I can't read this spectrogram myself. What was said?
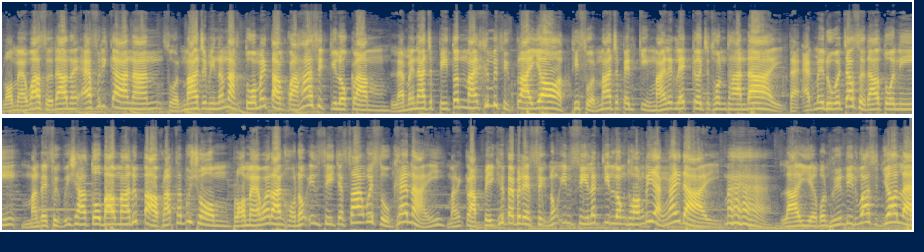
เพราะแม้ว่าเสือดาวในแอฟริกานั้น ส่วนมากจะมีน้ำหนักตัวไม่ต่ำกว่า 50 กิโลกรัม และไม่น่าจะปีนต้นไม้ขึ้นไปถึงปลายยอด ที่ส่วนมากจะเป็นกิ่งไม้เล็กๆ เกินจะทนทานได้ แต่แอดไม่รู้ว่าเจ้าเสือดาวตัวนี้ มันได้ฝึกวิชาตัวเบามาหรือเปล่าครับท่านผู้ชม เพราะแม้ว่ารังของนกอินทรีจะสร้างไว้สูงแค่ไหน มันกลับปีนขึ้นไปเป็นเด็ดศึกนกอินทรีและกินลงท้องได้อย่างง่ายดายแม่ลายเหยื่อบนพื้นดินว่าสุดยอดแล้ว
